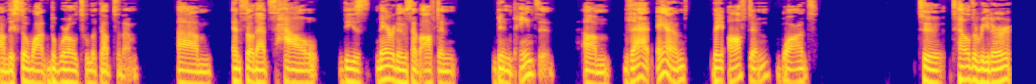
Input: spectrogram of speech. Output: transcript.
Um, they still want the world to look up to them. Um, and so that's how these narratives have often been painted. Um, that and they often want to tell the reader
